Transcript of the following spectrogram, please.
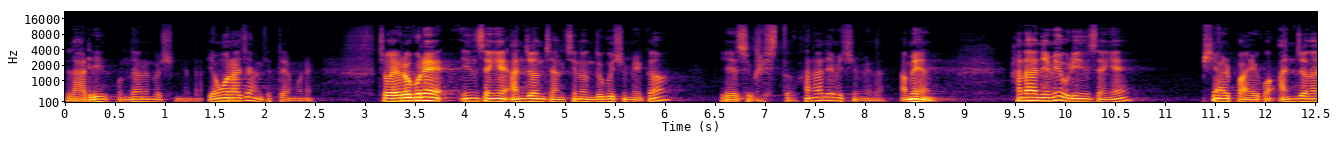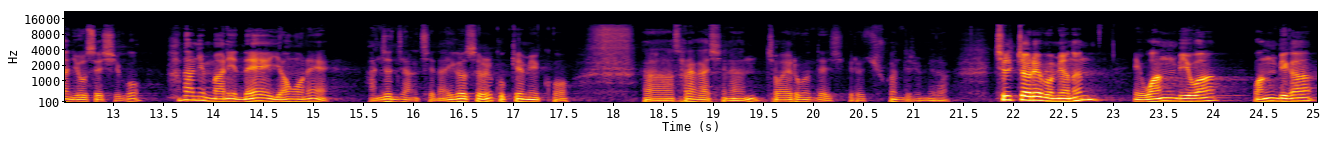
날이 온다는 것입니다. 영원하지 않기 때문에. 저 여러분의 인생의 안전장치는 누구십니까? 예수 그리스도. 하나님이십니다. 아멘. 하나님이 우리 인생의 피할 바이고 안전한 요새시고 하나님만이 내 영혼의 안전장치다. 이것을 굳게 믿고 어, 살아가시는 저 여러분 되시기를 축원드립니다. 7절에 보면은 왕비와 왕비가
